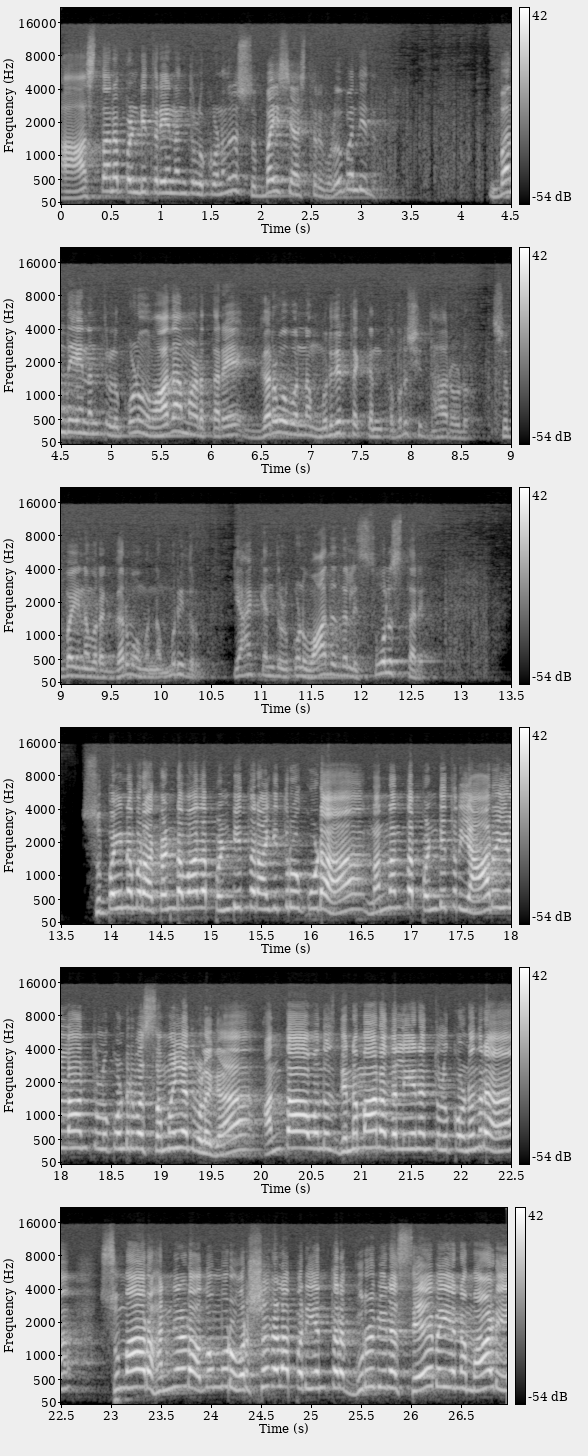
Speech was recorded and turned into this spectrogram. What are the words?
ಆ ಆಸ್ಥಾನ ಪಂಡಿತರು ಏನಂತ ತಿಳ್ಕೊಂಡ್ರೆ ಸುಬ್ಬಯ್ಯ ಶಾಸ್ತ್ರಿಗಳು ಬಂದಿದ್ರು ಬಂದು ಏನಂತ ತಿಳ್ಕೊಂಡು ವಾದ ಮಾಡ್ತಾರೆ ಗರ್ವವನ್ನು ಮುರಿದಿರ್ತಕ್ಕಂಥವರು ಸಿದ್ಧಾರೂಢರು. ಸುಬ್ಬಯ್ಯನವರ ಗರ್ವವನ್ನು ಮುರಿದರು. ಯಾಕೆ ಅಂತ ತಿಳ್ಕೊಂಡು ವಾದದಲ್ಲಿ ಸೋಲಿಸ್ತಾರೆ. ಸುಬ್ಬಯ್ಯನವರ ಅಖಂಡವಾದ ಪಂಡಿತರಾಗಿದ್ದರೂ ಕೂಡ ನನ್ನಂಥ ಪಂಡಿತರು ಯಾರೂ ಇಲ್ಲ ಅಂತ ತಿಳ್ಕೊಂಡಿರುವ ಸಮಯದೊಳಗೆ ಅಂಥ ಒಂದು ದಿನಮಾನದಲ್ಲಿ ಏನಂತ ತಿಳ್ಕೊಂಡು ಅಂದ್ರೆ ಸುಮಾರು ಹನ್ನೆರಡು ಹದಿಮೂರು ವರ್ಷಗಳ ಪರ್ಯಂತರ ಗುರುವಿನ ಸೇವೆಯನ್ನು ಮಾಡಿ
